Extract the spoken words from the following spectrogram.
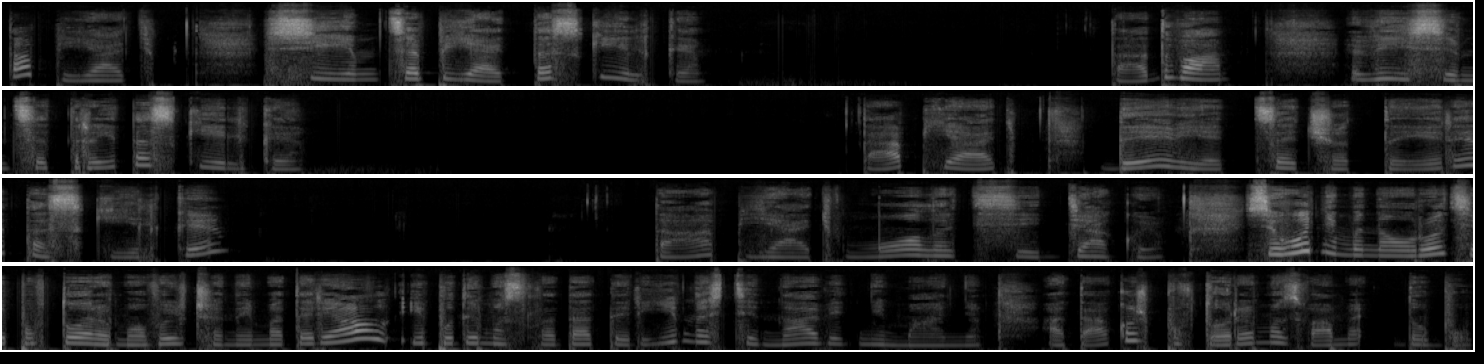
Та 5. 7 це 5 та скільки? Та 2. 8 це 3 та скільки? Та 5. 9 це 4 та скільки? Та 5. Молодці, дякую. Сьогодні ми на уроці повторимо вивчений матеріал і будемо складати рівності на віднімання, а також повторимо з вами добу.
